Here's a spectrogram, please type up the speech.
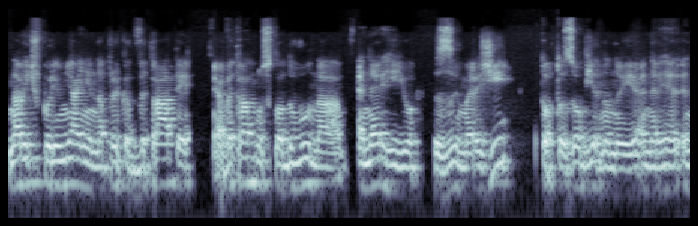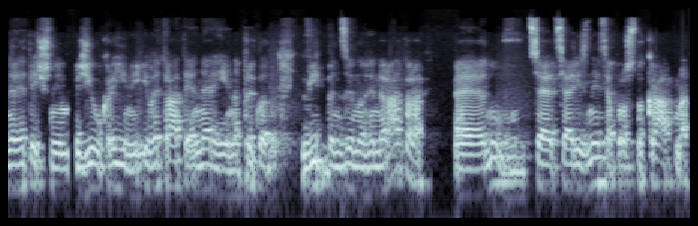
навіть в порівнянні, наприклад, витрати е, витратну складову на енергію з мережі, тобто з об'єднаної енергетичної мережі України, і витрати енергії, наприклад, від бензиногенератора, е, ну це ця різниця просто кратна.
